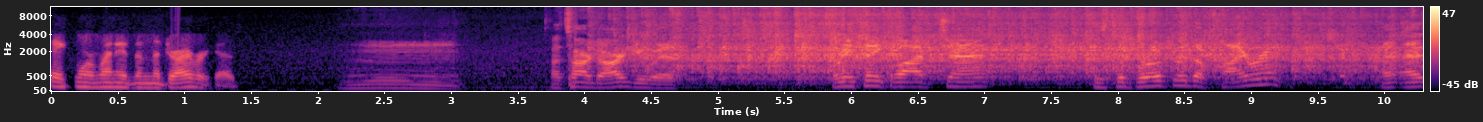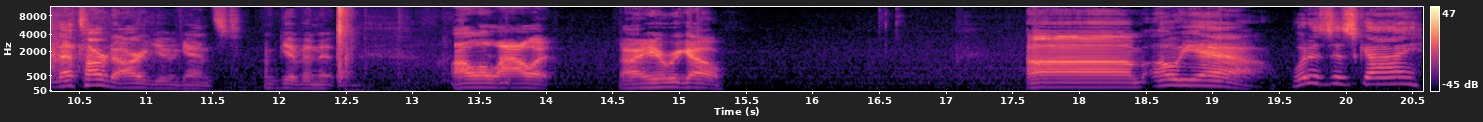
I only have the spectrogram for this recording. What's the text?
take more money than the driver gets. Hmm. That's hard to argue with. What do you think, live chat? Is the broker the pirate? I, I, that's hard to argue against. I'm giving it. I'll allow it. All right, here we go. Um. Oh yeah. What is this guy?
